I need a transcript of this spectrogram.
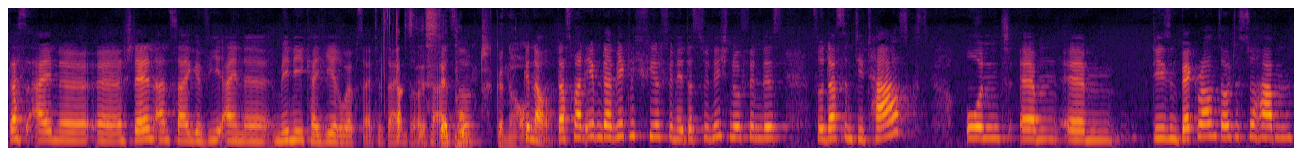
dass eine äh, Stellenanzeige wie eine Mini-Karriere-Webseite sein das sollte. Das ist der also, Punkt, genau. Genau, dass man eben da wirklich viel findet, dass du nicht nur findest, so das sind die Tasks und ähm, ähm, diesen Background solltest du haben,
